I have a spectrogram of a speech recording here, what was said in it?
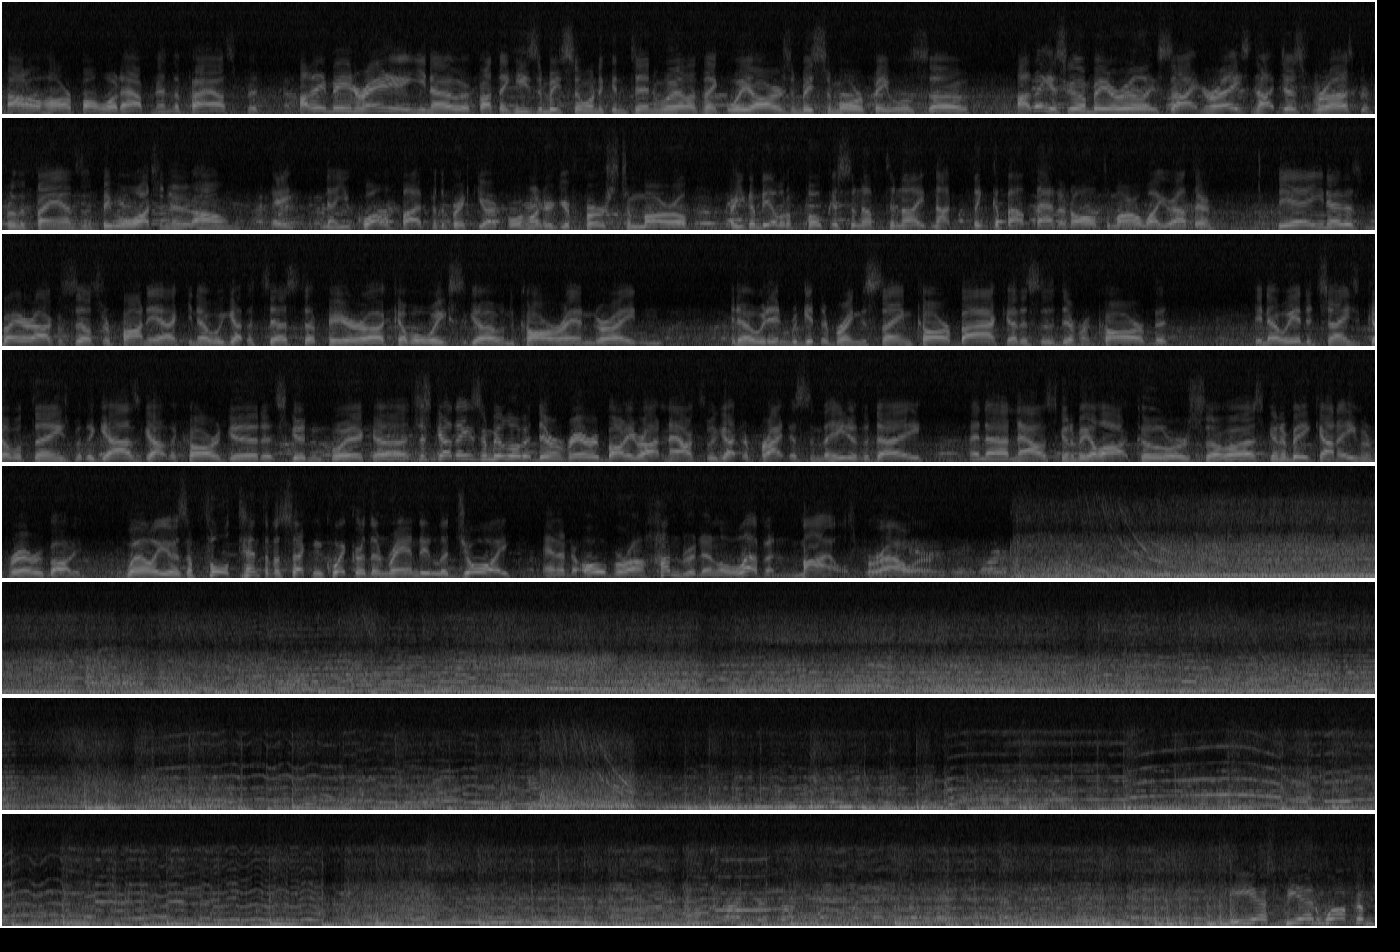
I don't harp on what happened in the past, but I think me and Randy, you know, if I think he's going to be someone to contend with, I think we are, going to be some more people. So I think it's going to be a really exciting race, not just for us, but for the fans and the people watching it at home. Hey, now you qualified for the Brickyard 400. You're first tomorrow. Are you going to be able to focus enough tonight, not think about that at all tomorrow while you're out there? Yeah, you know, this Bayer Alka-Seltzer Pontiac, you know, we got the test up here uh, a couple of weeks ago, and the car ran great. And, you know, we didn't get to bring the same car back. Uh, this is a different car, but you know, we had to change a couple things, but the guys got the car good. It's good and quick. Uh, just got, it's going to be a little bit different for everybody right now because we got to practice in the heat of the day, and uh, now it's going to be a lot cooler, so uh, it's going to be kind of even for everybody. Well, he was a full tenth of a second quicker than Randy LaJoie and at over 111 miles per hour.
